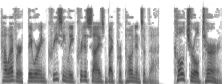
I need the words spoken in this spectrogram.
however, they were increasingly criticized by proponents of the cultural turn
